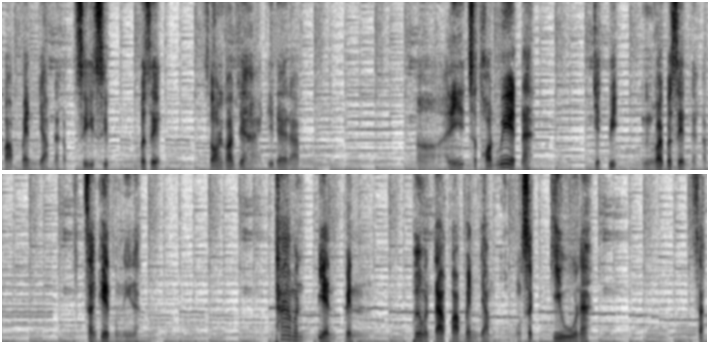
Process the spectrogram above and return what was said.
ความแม่นยำนะครับ 40%ซ้อนความเสียหายที่ได้รับอันนี้สะท้อนเวทนะ 7 วิ 100%นะครับ สังเกตตรงนี้นะ ถ้ามันเปลี่ยนเป็นเพิ่มอัตราความแม่นยำของสกิลนะ สัก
